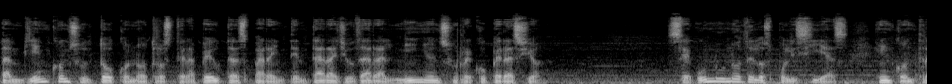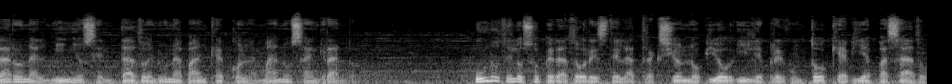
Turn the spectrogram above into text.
También consultó con otros terapeutas para intentar ayudar al niño en su recuperación. Según uno de los policías, encontraron al niño sentado en una banca con la mano sangrando. Uno de los operadores de la atracción lo vio y le preguntó qué había pasado,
